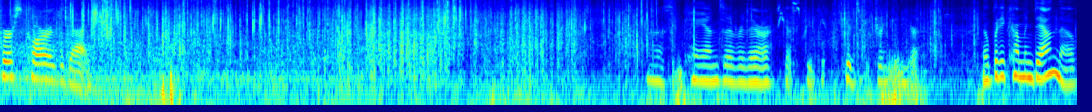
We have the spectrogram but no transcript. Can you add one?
First car of the day. Uh, cans over there. I Guess people, kids were drinking here. Nobody coming down though.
